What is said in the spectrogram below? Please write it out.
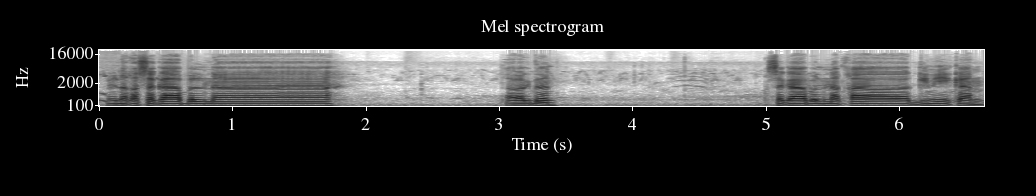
May nakasagabal na tawag doon? Sagabal na kaginikan.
